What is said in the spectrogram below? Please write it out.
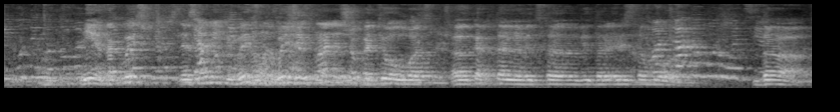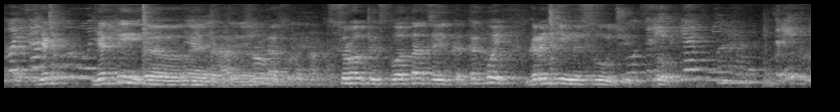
і бути готова. Ні, так ви ж, не смотрите, ви, ви ж знали, що котел у вас е, капітально відста- В відреставрований. 20-му році. Да. В 20-му році. Який е, этот, е, как- срок експлуатації, к- какой гарантийный случай? Ну, 3-5 мінімум. 3-5.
